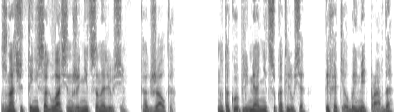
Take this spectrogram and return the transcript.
Значит, ты не согласен жениться на Люсе. Как жалко. Но такую племянницу, как Люся, ты хотел бы иметь, правда?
